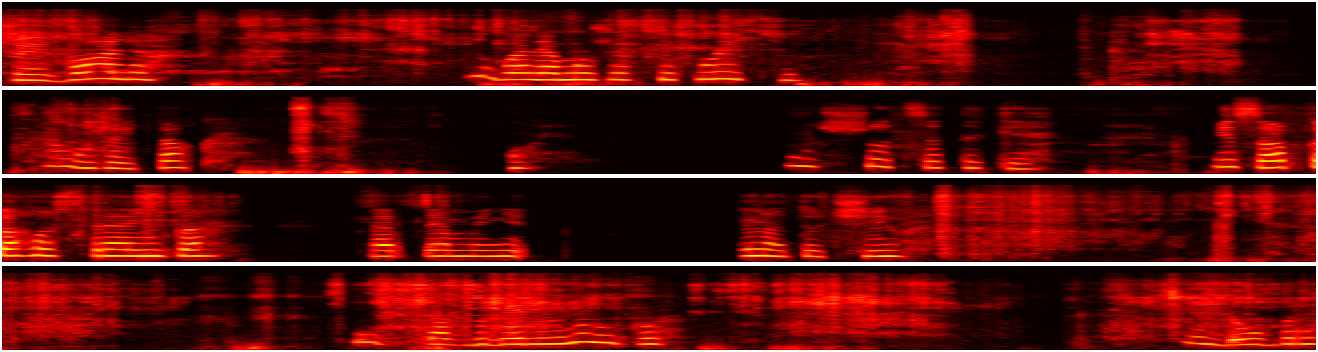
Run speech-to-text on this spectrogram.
що й Валя. Ну, Валя може в теплицю. А може і так. Ой. Ну що це таке? І сапка гостренька. Артем мені наточив. Ось так буде рівненько. І добре.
